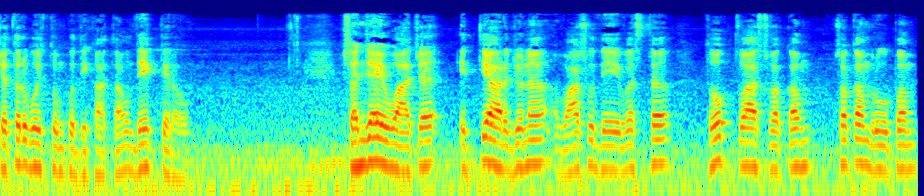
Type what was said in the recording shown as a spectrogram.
चतुर्भुज तुमको दिखाता हूँ। देखते रहो। संजय उवाच, इत्य अर्जुन वासुदेवस्थ थोक्त्वा स्वकम स्वकम रूपम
